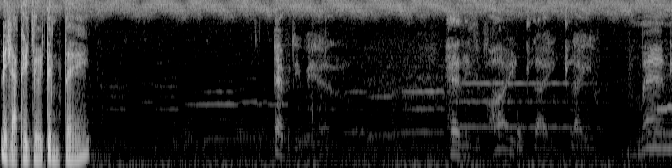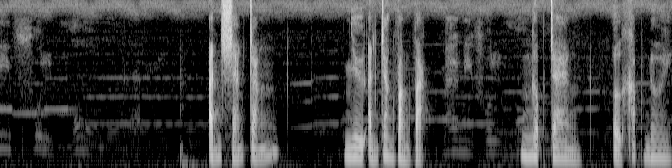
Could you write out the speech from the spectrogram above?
Đây là thế giới tinh tế. Ánh sáng trắng như ánh trăng vằng vặt ngập tràn ở khắp nơi.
